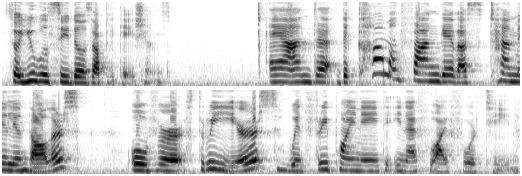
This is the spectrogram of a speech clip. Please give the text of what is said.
So you will see those applications. And uh, the Common Fund gave us $10 million over three years with 3.8 in FY14.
